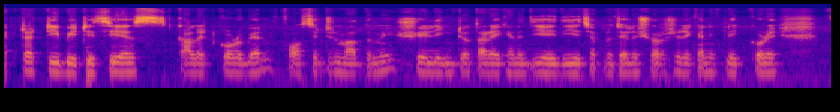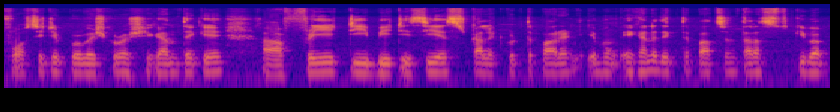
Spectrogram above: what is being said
একটা টিবিটিসিএস কালেক্ট করবেন ফসিটের মাধ্যমে, সেই লিঙ্কটাও তারা এখানে দিয়ে দিয়েছে। আপনি চাইলে সরাসরি এখানে ক্লিক করে ফসিটে প্রবেশ করে সেখান থেকে ফ্রি টিবিটিসিএস কালেক্ট করতে পারেন এবং এখানে দেখতে পাচ্ছেন তারা কীভাবে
